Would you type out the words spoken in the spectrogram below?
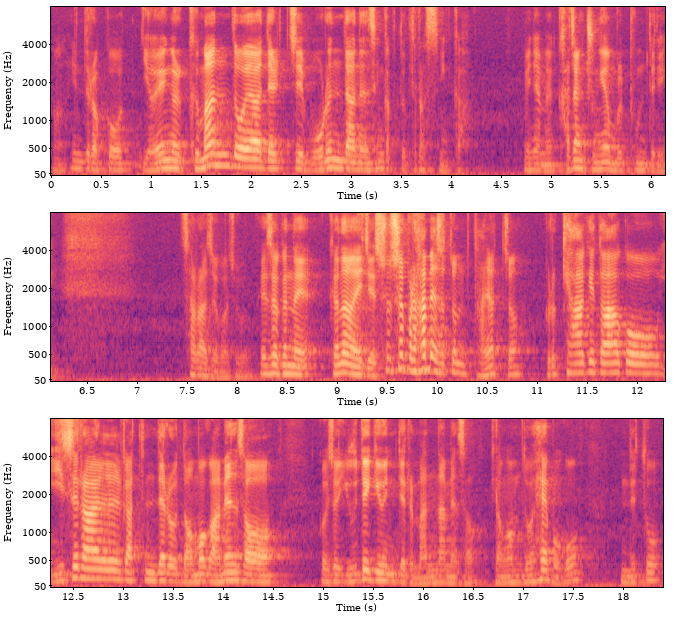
어, 힘들었고 여행을 그만둬야 될지 모른다는 생각도 들었으니까. 왜냐하면 가장 중요한 물품들이 사라져가지고. 그래서 근데 그나 이제 수습을 하면서 좀 다녔죠. 그렇게 하기도 하고 이스라엘 같은 데로 넘어가면서 거기서 유대교인들을 만나면서 경험도 해보고. 근데 또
